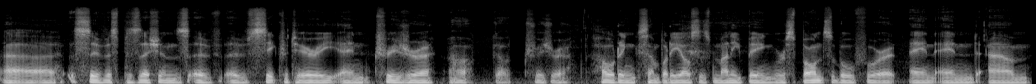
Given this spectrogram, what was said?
uh, service positions of, of secretary and treasurer. Oh God, treasurer, holding somebody else's money, being responsible for it, and and um,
